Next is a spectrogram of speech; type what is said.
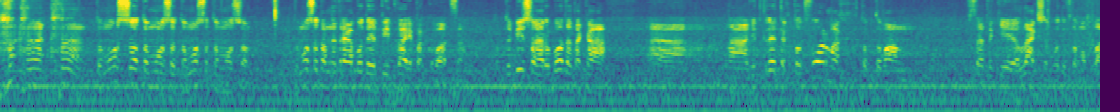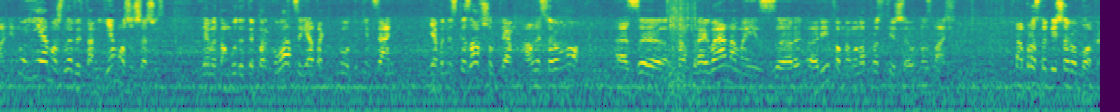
тому що, тому що, тому що, тому що. Тому що там не треба буде під двері паркуватися. Тобто більша робота така е, на відкритих платформах, тобто вам все-таки легше буде в тому плані. Ну, є, можливо, там є, може ще щось, де ви там будете паркуватися. Я так ну, до кінця я би не сказав, що прям, але все одно е, з там, драйвенами і з ріфами воно простіше, однозначно. Там просто більше роботи.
